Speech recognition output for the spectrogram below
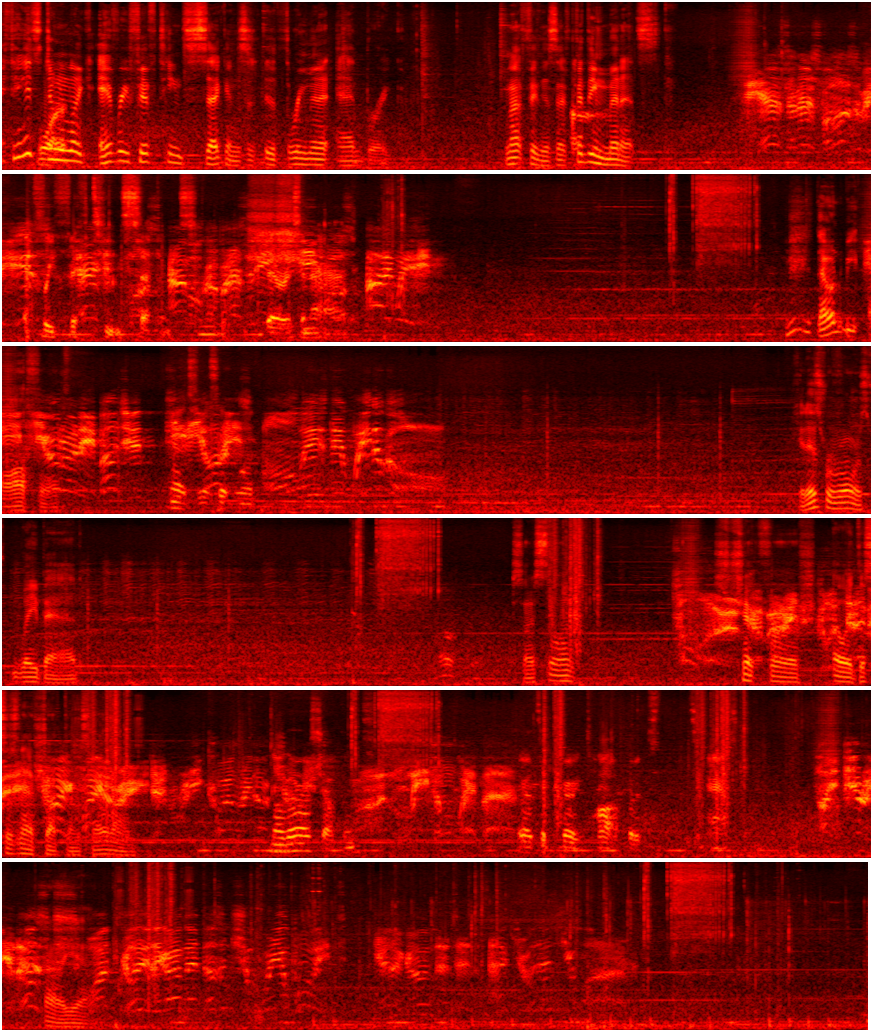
I think it's What? doing like every 15 seconds a 3 minute ad break. Not 15 seconds, 15 minutes. Every 15 seconds, there is an ad. That would be awful. Yes, yes, it would. Okay, this revolver's way bad. So I still have... Let's check for... Oh wait, this doesn't have shotguns. Never mind. No, there are shotguns. Yeah, it's at the very top, but it's, it's an ass one. Oh yeah.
